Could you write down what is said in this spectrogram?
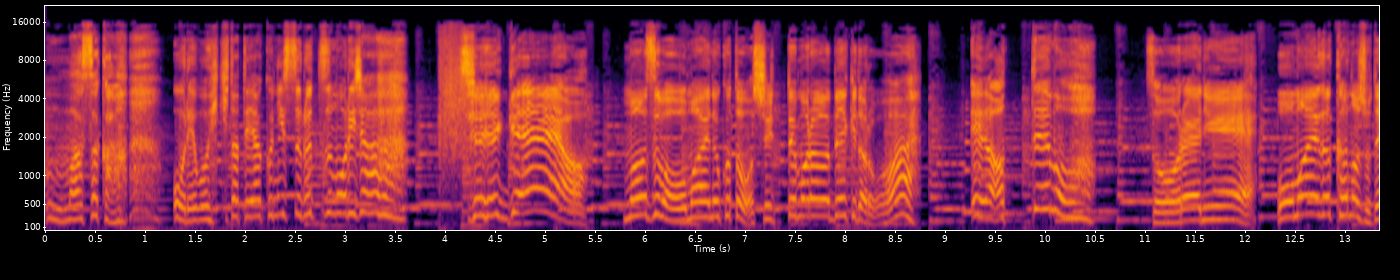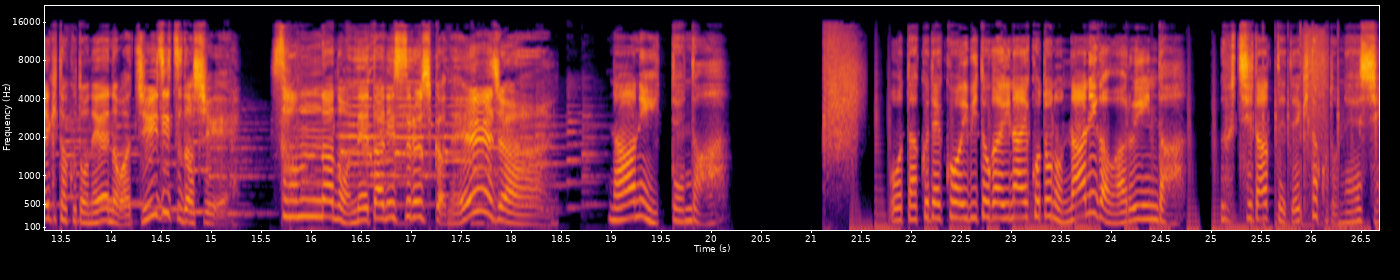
まさか俺を引き立て役にするつもりじゃ。ちげえよ。まずはお前のことを知ってもらうべきだろいやでもそれにお前が彼女できたことねえのは事実だしそんなのネタにするしかねえじゃん。何言ってんだ？オタクで恋人がいないことの何が悪いんだ？うちだってできたことねえし。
